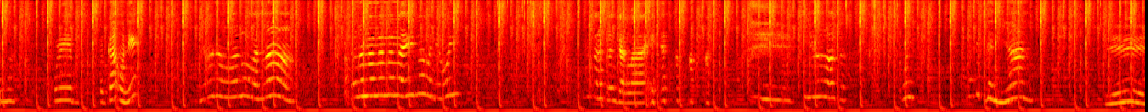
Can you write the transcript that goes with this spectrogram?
Kuma, kore, pagkaon eh? Yada, ano man na? Lalalala, eh naman eh, oy. Nasaan ka lain? Yada. Uy, bakit ganyan? Eh.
